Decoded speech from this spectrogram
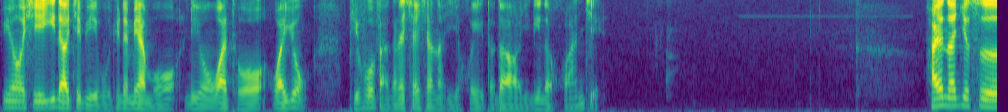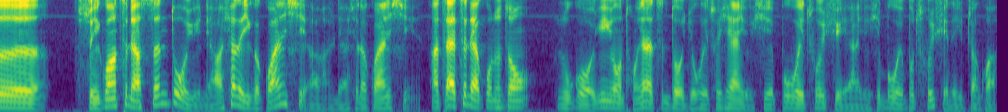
运用一些医疗级别无菌的面膜，利用外涂外用，皮肤反干的现象呢，也会得到一定的缓解。还有呢，就是。水光治疗深度与疗效的一个关系啊，疗效的关系。那在治疗过程中，如果运用同样的深度，就会出现有些部位出血啊，有些部位不出血的一个状况。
